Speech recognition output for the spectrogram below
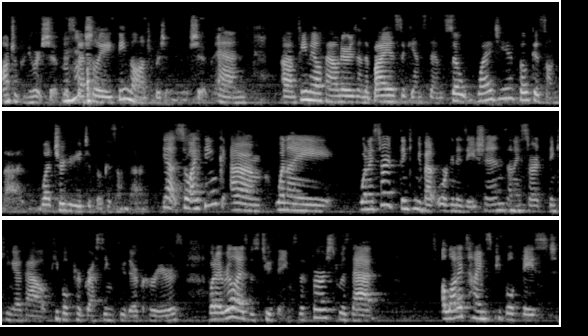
entrepreneurship, Mm-hmm. especially female entrepreneurship and um, female founders and the bias against them. So why do you focus on that? What triggered you to focus on that? Yeah, so I think um, when I when I started thinking about organizations and I mm-hmm. started thinking about people progressing through their careers, what I realized was two things. The first was that a lot of times people faced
